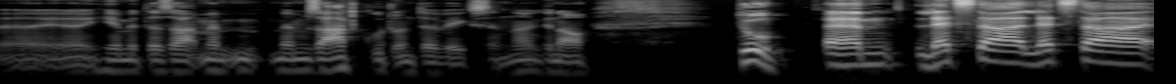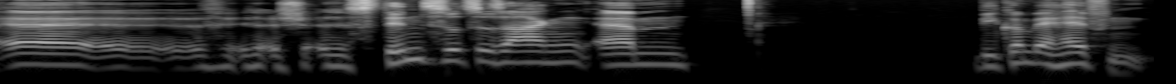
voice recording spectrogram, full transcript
äh, hier mit, der Sa mit, mit, dem Saatgut unterwegs sind. Ne? Genau. Du, ähm, letzter, letzter äh, Stint sozusagen. Ähm, wie können wir helfen?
